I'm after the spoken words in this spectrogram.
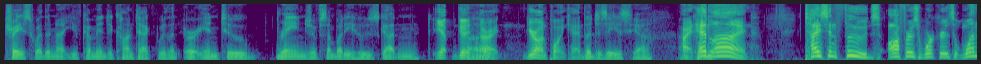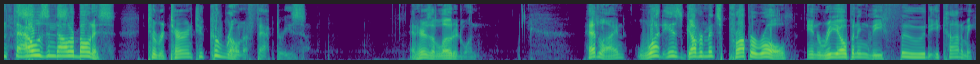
trace whether or not you've come into contact with an, or into range of somebody who's gotten Yep, good. Uh, All right. You're on point, Ken. the disease. Yeah. All right, headline Tyson Foods offers workers $1,000 bonus to return to Corona factories. And here's a loaded one. Headline What is government's proper role in reopening the food economy?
